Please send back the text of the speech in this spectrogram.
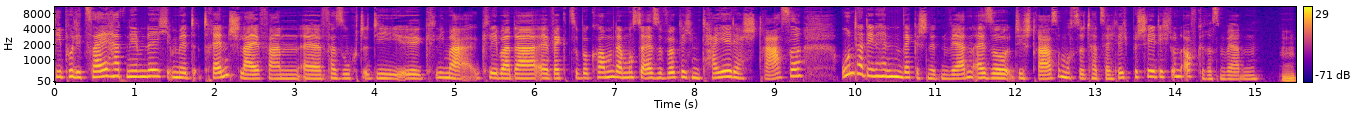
Die Polizei hat nämlich mit Trennschleifern äh, versucht, die äh, Klimakleber da äh, wegzubekommen. Da musste also wirklich ein Teil der Straße unter den Händen weggeschnitten werden. Also die Straße musste tatsächlich beschädigt und aufgerissen werden. Mhm.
